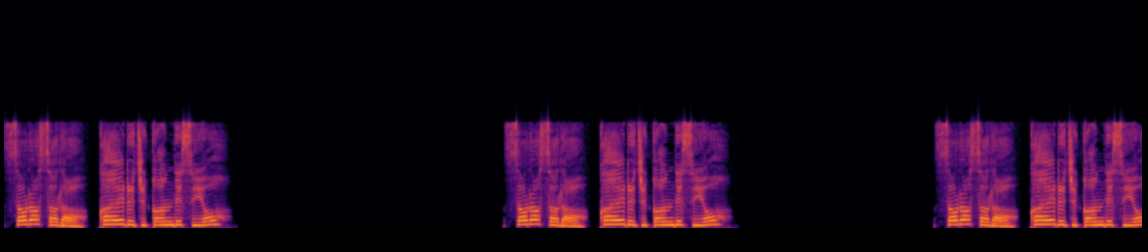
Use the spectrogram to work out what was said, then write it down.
そろそろ帰る時間ですよ。そろそろ帰る時間ですよ。そろそろ帰る時間ですよ。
